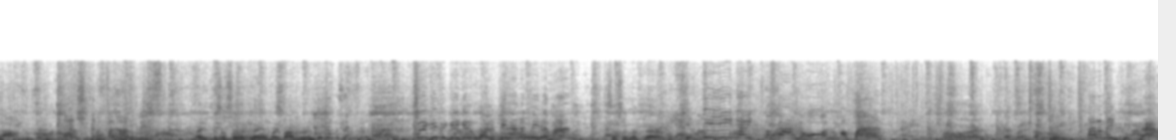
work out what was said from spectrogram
Ah, ano pa? Andres. Ay, kasusunod na yung 500. Pag ibigay ka ng wallet, kailangan may laman. Susunod na. Hindi, kahit ka ba? Para may good luck.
